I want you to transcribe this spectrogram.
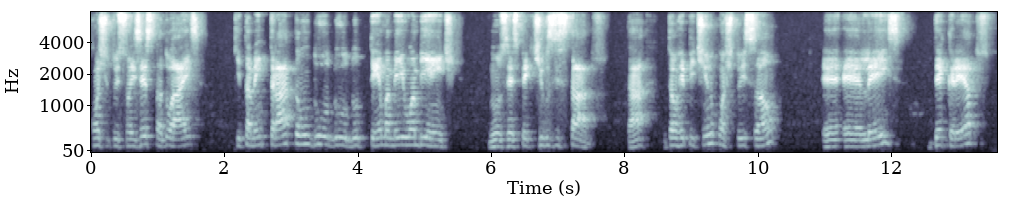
constituições estaduais, que também tratam do, do, do tema meio ambiente nos respectivos estados, tá? Então, repetindo, Constituição, é, é, leis, decretos,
